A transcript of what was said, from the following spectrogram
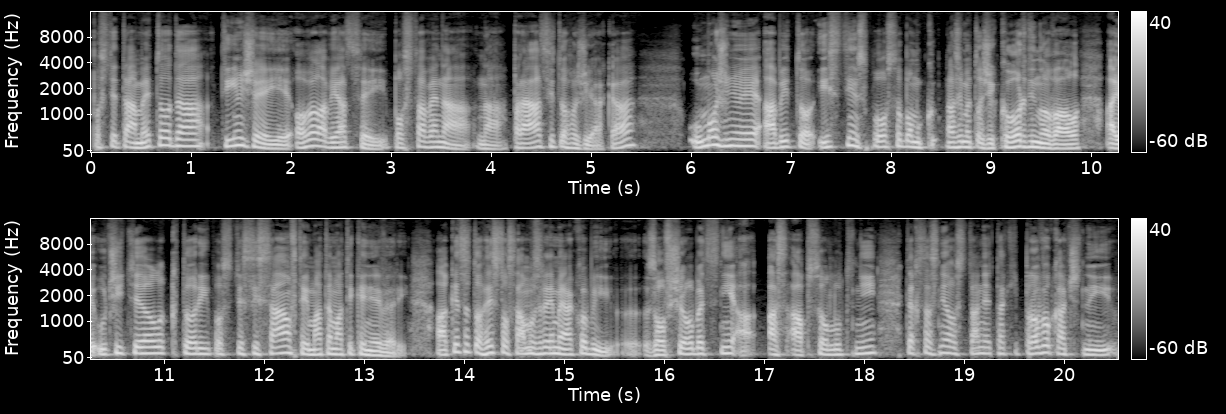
proste tá metóda tým, že je oveľa viacej postavená na práci toho žiaka, umožňuje, aby to istým spôsobom, nazvime to, že koordinoval aj učiteľ, ktorý proste si sám v tej matematike neverí. Ale keď sa to heslo samozrejme akoby e, zo všeobecní a, a absolútni, tak sa z neho stane taký provokačný,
